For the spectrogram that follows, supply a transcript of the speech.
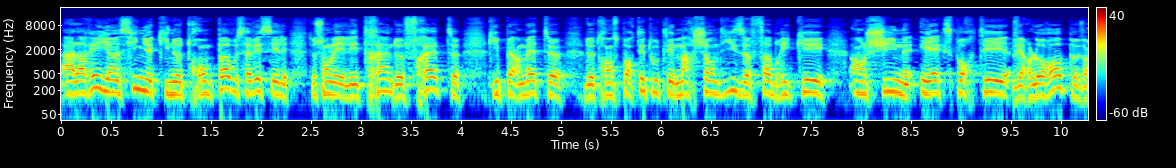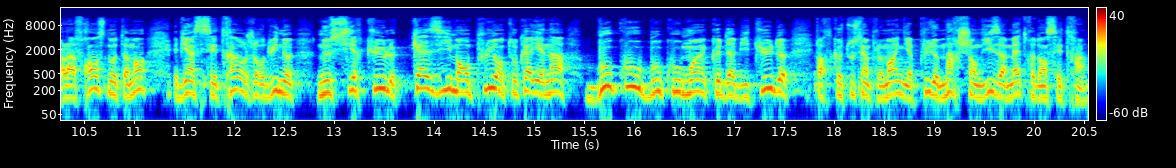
à l'arrêt. Il y a un signe qui ne trompe pas. Vous savez, ce sont les trains de fret qui permettent de transporter toutes les marchandises fabriquées en Chine et exportées vers l'Europe, vers la France notamment eh bien ces trains aujourd'hui ne, ne circulent quasiment plus. En tout cas, il y en a beaucoup, beaucoup moins que d'habitude, parce que tout simplement, il n'y a plus de marchandises à mettre dans ces trains.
